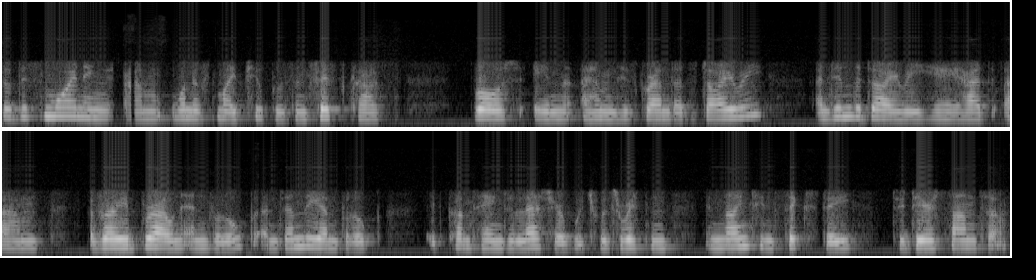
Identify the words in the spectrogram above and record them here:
so this morning, um, one of my pupils in fifth class brought in um, his granddad's diary, and in the diary he had um, a very brown envelope, and in the envelope it contained a letter which was written in 1960 to Dear Santa.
